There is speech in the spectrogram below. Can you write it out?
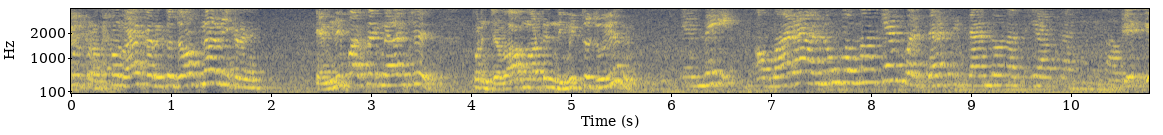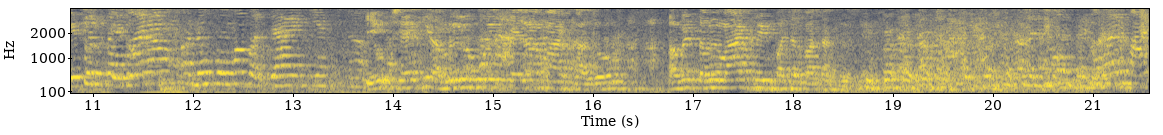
કોઈ પ્રશ્ન ના કરે તો જવાબ ના નીકળે. એમની પાસે જ્ઞાન છે. પણ જવાબ માટે નિમિત્ત તો જોઈએ ને? એમ નહીં અમારા અનુભવમાં કેમ બધા સિદ્ધાંતો નથી આવતા? એ એ તો તમારા અનુભવમાં બધા એવું છે કે અમે લોકો પહેલા માર ખાધો હવે તમે માર ખાઈને પાછા પાકા થશો. માર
